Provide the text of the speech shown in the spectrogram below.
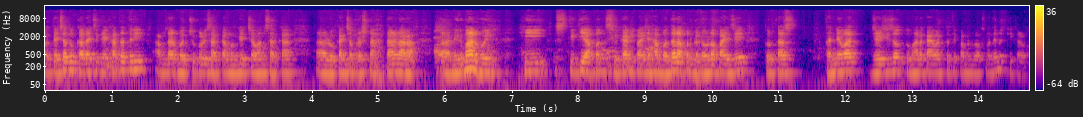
मग त्याच्यातून कदाचित एखादा तरी आमदार बच्चू कोळीसारखा सारखा मंगेश चव्हाण सारखा लोकांच्या प्रश्न हाताळणारा निर्माण होईल ही स्थिती आपण स्वीकारली पाहिजे. हा बदल आपण घडवला पाहिजे. तुर्तास धन्यवाद. जय जिजाऊ तुम्हाला काय वाटतं ते कमेंट बॉक्समध्ये नक्की कळवा.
